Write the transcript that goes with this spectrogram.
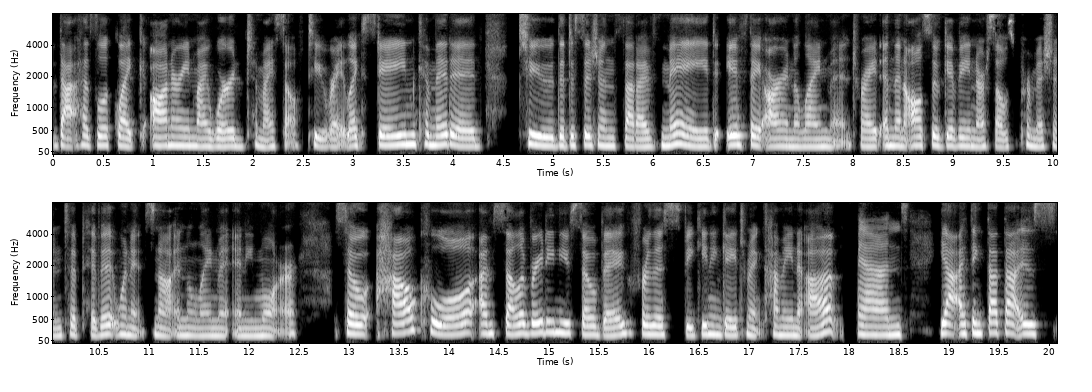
that has looked like honoring my word to myself too, right? Like staying committed to the decisions that I've made if they are in alignment, right? And then also giving ourselves permission to pivot when it's not in alignment anymore. So, how cool. I'm celebrating you so big for this speaking engagement coming up. And yeah, I think that that is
